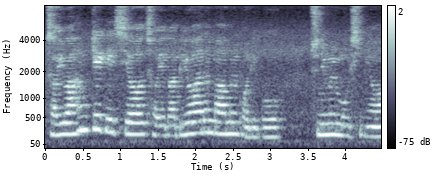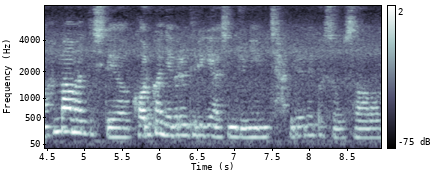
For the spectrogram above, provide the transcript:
저희와 함께 계시어 저희가 미워하는 마음을 버리고 주님을 모시며 한 마음 한 뜻이 되어 거룩한 예배를 드리게 하신 주님 자비를 베푸소서.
